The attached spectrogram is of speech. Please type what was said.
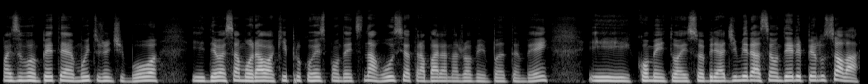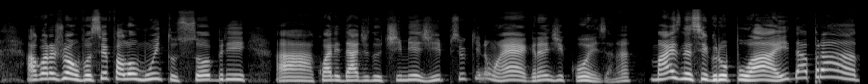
mas o Vampeta é muito gente boa e deu essa moral aqui para o Correspondentes na Rússia, trabalha na Jovem Pan também e comentou aí sobre a admiração dele pelo Salah. Agora, João, você falou muito sobre a qualidade do time egípcio, que não é grande coisa, né? Mas nesse grupo A aí dá para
